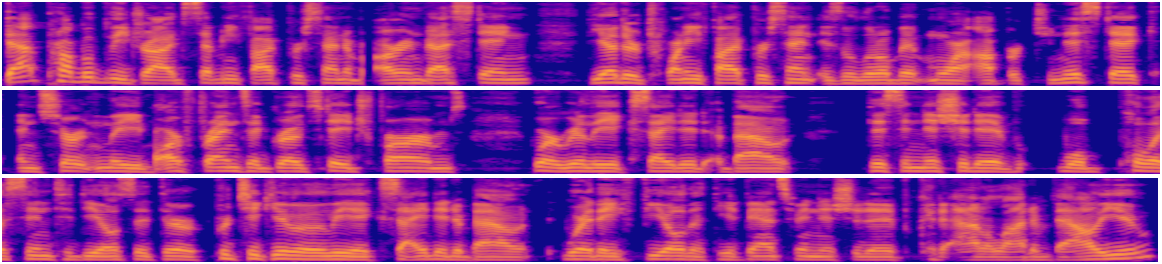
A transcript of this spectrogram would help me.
that probably drives 75% of our investing. The other 25% is a little bit more opportunistic. And certainly our friends at growth stage firms who are really excited about this initiative will pull us into deals that they're particularly excited about, where they feel that the advancement initiative could add a lot of value.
